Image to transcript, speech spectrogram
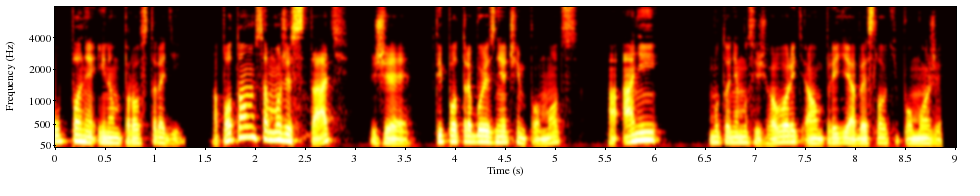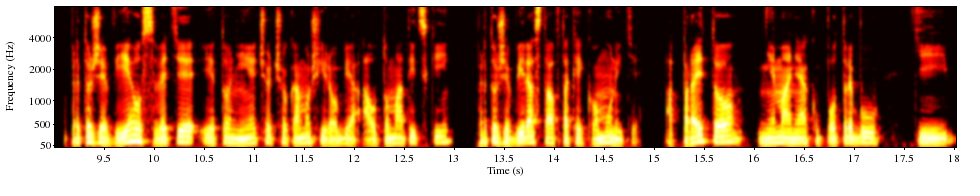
úplne inom prostredí. A potom sa môže stať, že ty potrebuješ s niečím pomôcť a ani mu to nemusíš hovoriť a on príde a bez slov ti pomôže. Pretože v jeho svete je to niečo, čo kamoši robia automaticky, pretože vyrastal v takej komunite. a preto nemá nejakú potrebu ti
